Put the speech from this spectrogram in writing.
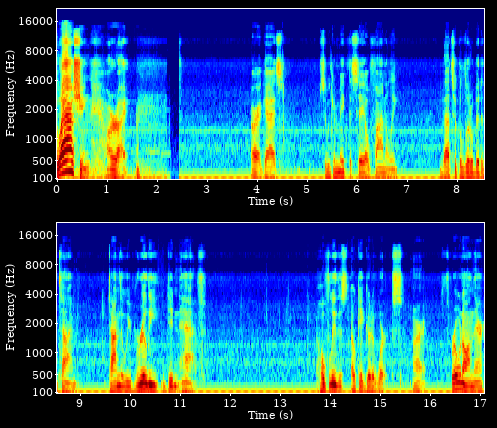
lashing. Alright. Alright, guys. So we can make the sail finally. That took a little bit of time. Time that we really didn't have. Hopefully this... Okay, good, it works. Alright. Throw it on there.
